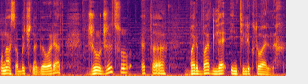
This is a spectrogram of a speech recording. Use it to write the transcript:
у нас обычно говорят, джиу-джитсу – это борьба для интеллектуальных.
